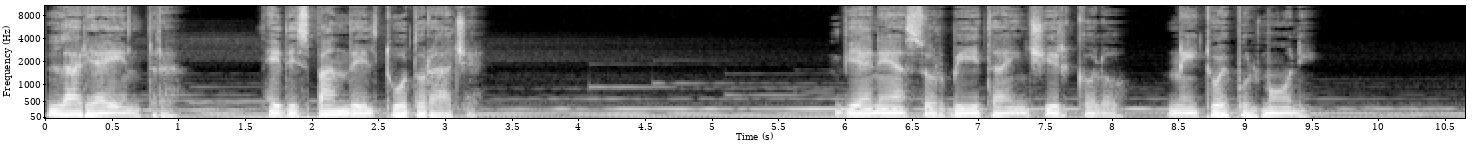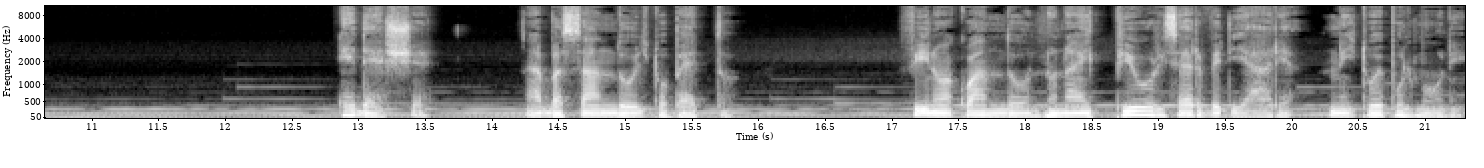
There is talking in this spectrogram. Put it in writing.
L'aria entra ed espande il tuo torace. Viene assorbita in circolo nei tuoi polmoni ed esce abbassando il tuo petto fino a quando non hai più riserve di aria nei tuoi polmoni.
